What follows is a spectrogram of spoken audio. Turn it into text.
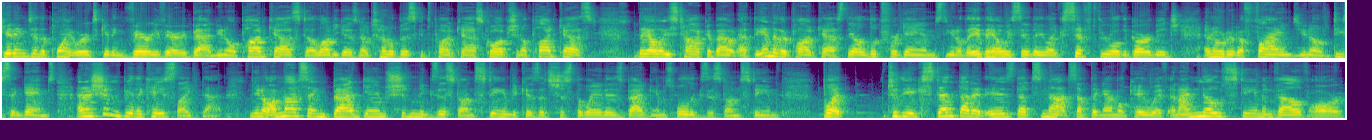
getting to the point where it's getting very, very bad. You know, a podcast, a lot of you guys know TotalBiscuit's podcast, Co-optional podcast, they always talk about, at the end of their podcast, they all look for games, you know, they, they always say they, like, sift through all the garbage in order to find, you know, decent games. And it shouldn't be the case like that. You know, I'm not saying bad games shouldn't exist on Steam, because that's just the way it is, bad games will exist on Steam. But to the extent that it is, that's not something I'm okay with. And I know Steam and Valve are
